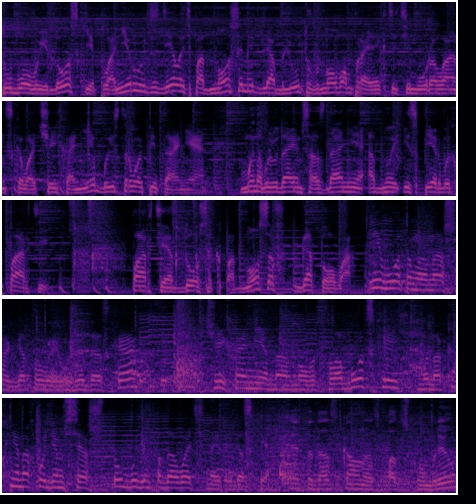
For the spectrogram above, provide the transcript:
Дубовые доски планируют сделать подносами для блюд в новом проекте Тимура Ланского «Чайхане быстрого питания». Мы наблюдаем создание одной из первых партий. Партия досок-подносов готова. И вот она наша готовая уже доска. В Чайхане на Новослободской. Мы на кухне находимся. Что будем подавать на этой доске? Эта доска у нас под скумбрию.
